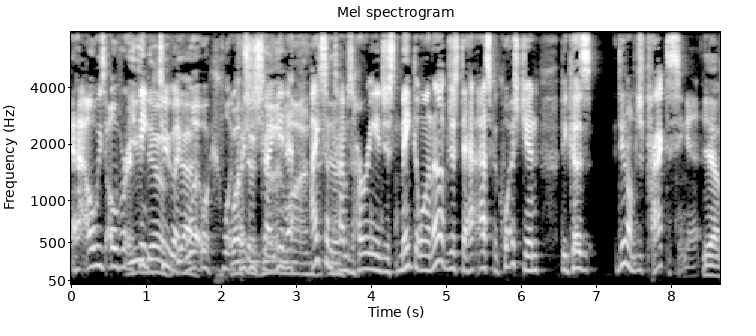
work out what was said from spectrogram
and I always overthink too. Like, yeah. what, what, what question should I get? I sometimes hurry and just make one up just to ha- ask a question because, dude, I'm just practicing it. Yeah.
